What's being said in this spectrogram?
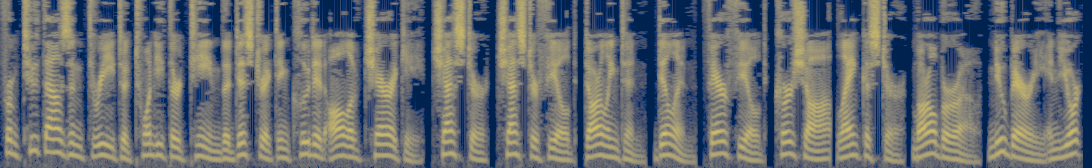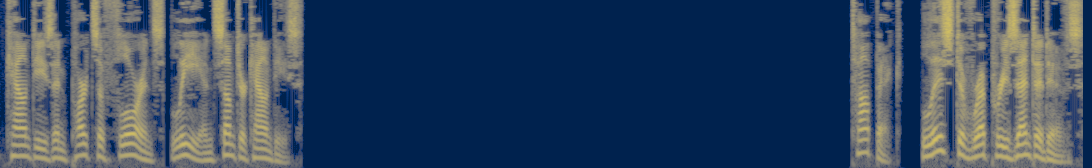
From 2003 to 2013 the district included all of Cherokee, Chester, Chesterfield, Darlington, Dillon, Fairfield, Kershaw, Lancaster, Marlboro, Newberry and York counties and parts of Florence, Lee and Sumter counties. List of representatives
